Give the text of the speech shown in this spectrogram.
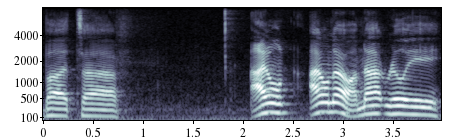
But uh, I don't, I don't know. I'm not really,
